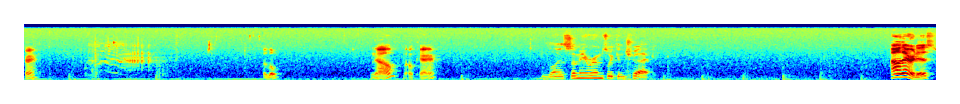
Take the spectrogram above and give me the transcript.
Okay. Hello? No? Okay. There's only so many rooms we can check. Oh, there it is.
